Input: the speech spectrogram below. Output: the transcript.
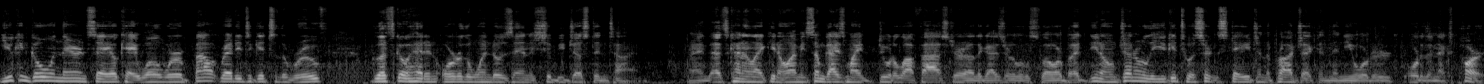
you can go in there and say, okay, well, we're about ready to get to the roof. Let's go ahead and order the windows in. It should be just in time. Right? That's kind of like, you know, I mean, some guys might do it a lot faster, other guys are a little slower, but, you know, generally you get to a certain stage in the project and then you order order the next part.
